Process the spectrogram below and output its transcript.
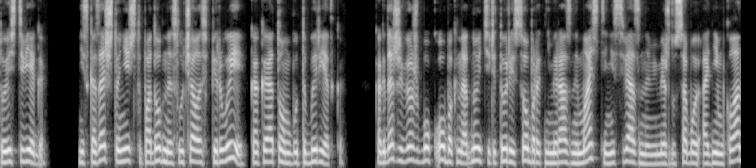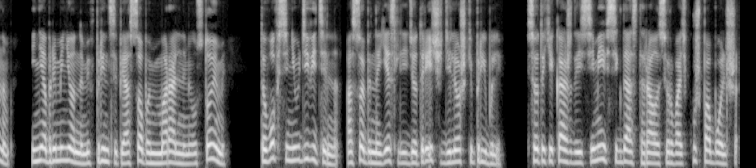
то есть Вега. Не сказать, что нечто подобное случалось впервые, как и о том, будто бы редко. Когда живешь бок о бок на одной территории с оборотнями разной масти, не связанными между собой одним кланом и не обремененными в принципе особыми моральными устоями, то вовсе не удивительно, особенно если идет речь о дележке прибыли. Все-таки каждая из семей всегда старалась урвать куш побольше.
